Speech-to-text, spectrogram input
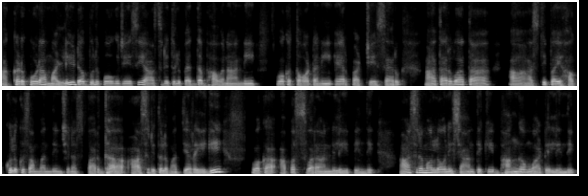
అక్కడ కూడా మళ్ళీ పోగు చేసి ఆశ్రితులు పెద్ద భవనాన్ని, ఒక తోటని ఏర్పాటు చేశారు. ఆ తర్వాత ఆ ఆస్తిపై హక్కులకు సంబంధించిన స్పర్ధ ఆశ్రితుల మధ్య రేగి ఒక అపస్వరాన్ని లేపింది. ఆశ్రమంలోని శాంతికి భంగం వాటిల్లింది.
